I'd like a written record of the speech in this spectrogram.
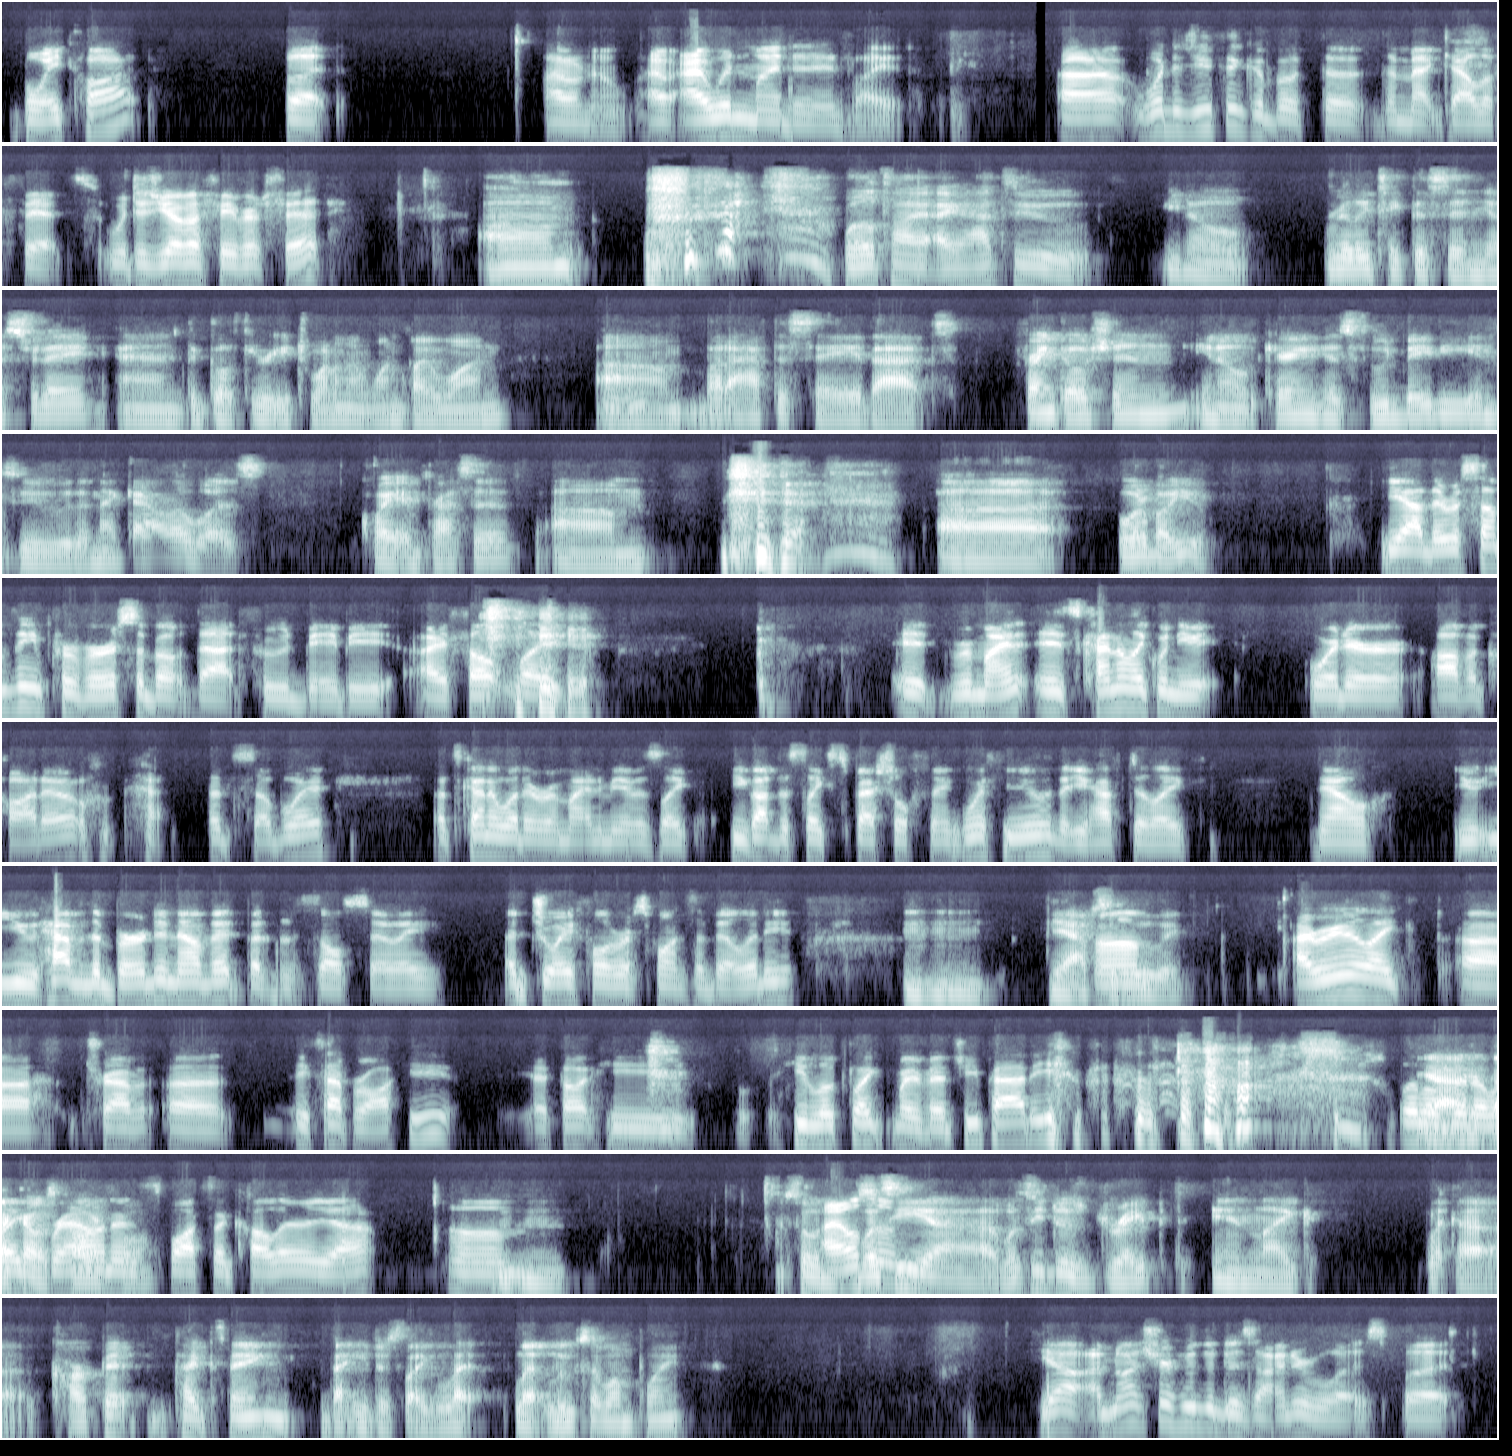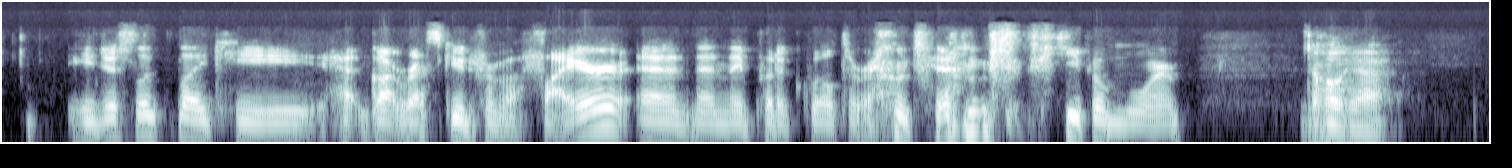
boycott. But I don't know. I, I wouldn't mind an invite. Uh, what did you think about the the Met Gala fits? What- Did you have a favorite fit? Um, well, Ty, I had to, you know, really take this in yesterday and go through each one of them one by one. hmm Um, but I have to say that Frank Ocean, you know, carrying his food baby into the Met Gala was quite impressive. Um, uh, what about you? Yeah, there was something perverse about that food baby. I felt like it remind. It's kind of like when you order avocado at, at Subway. That's kind of what it reminded me of. Is like you got this like special thing with you that you have to like now you you have the burden of it, but it's also a a joyful responsibility. hmm Yeah, Um, absolutely. I really liked uh Trav uh ASAP Rocky. I thought he he looked like my veggie patty. a little Yeah, bit of like was brown and spots of color, yeah. Um hmm So also was he uh was he just draped in like like a carpet type thing that he just like let let loose at one point? yeah, I'm not sure who the designer was, but he just looked like he got rescued from a fire and then they put a quilt around him to keep him warm. Oh yeah.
